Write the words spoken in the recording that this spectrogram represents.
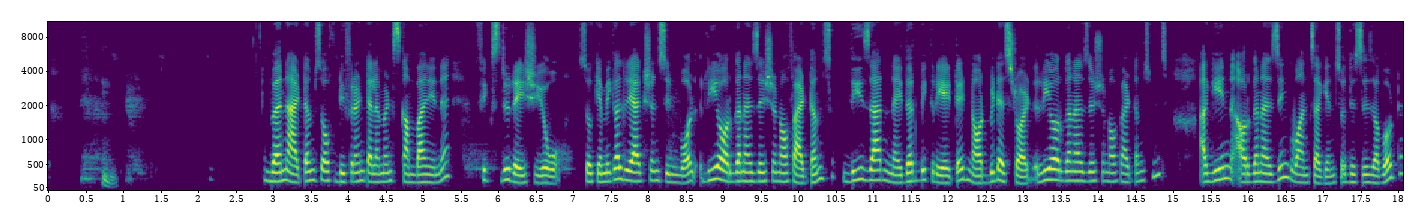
when atoms of different elements combine in a fixed ratio. So chemical reactions involve reorganization of atoms. These are neither be created nor be destroyed. Reorganization of atoms means again organizing once again. So this is about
